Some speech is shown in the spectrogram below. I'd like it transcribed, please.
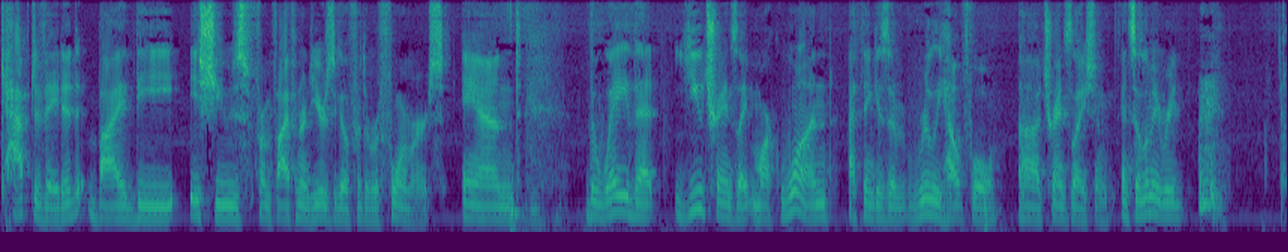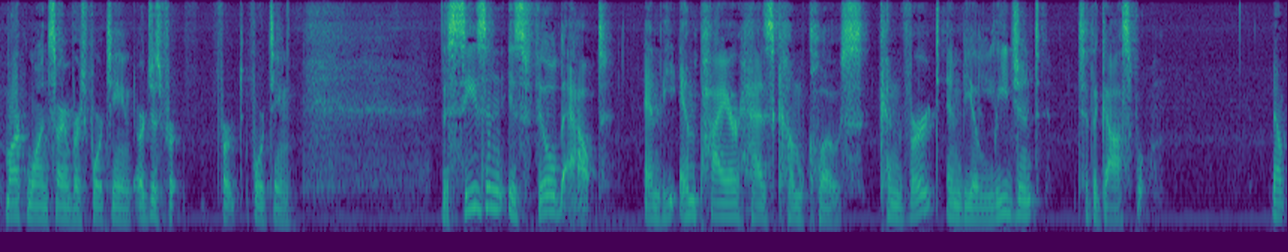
captivated by the issues from 500 years ago for the reformers. And the way that you translate Mark 1, I think, is a really helpful uh, translation. And so let me read Mark 1, starting verse 14, or just for, for 14. The season is filled out, and the empire has come close. Convert and be allegiant to the gospel Now,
